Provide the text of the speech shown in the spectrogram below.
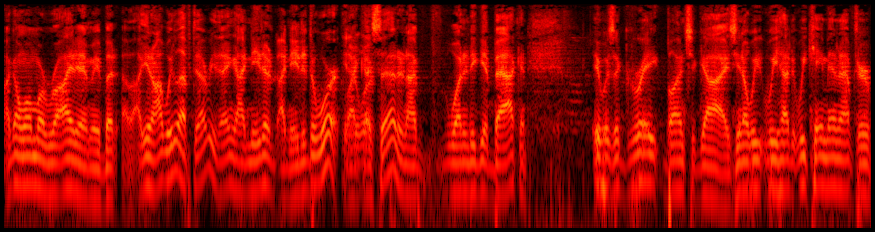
I got one more ride in me, but uh, you know, we left everything. I needed. I needed to work, like I said, and I wanted to get back and." it was a great bunch of guys. You know, we, we had we came in after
